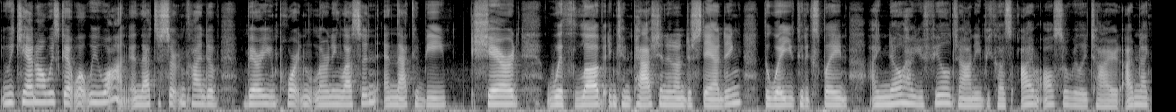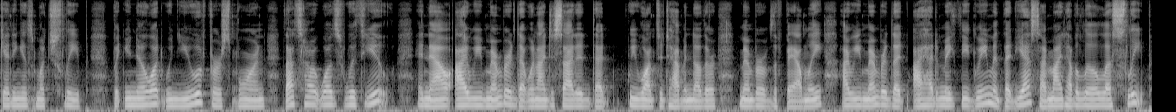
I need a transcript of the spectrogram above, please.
we can't always get what we want. And that's a certain kind of very important learning lesson. And that could be shared with love and compassion and understanding, the way you could explain, I know how you feel, Johnny, because I'm also really tired. I'm not getting as much sleep. But you know what? When you were first born, that's how it was with you. And now I remembered that when I decided that we wanted to have another member of the family, I remembered that I had to make the agreement that yes, I might have a little less sleep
